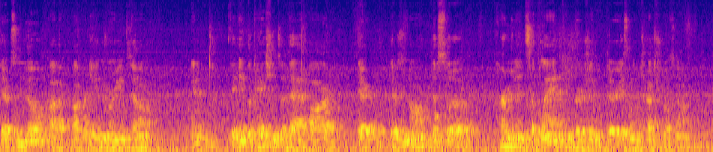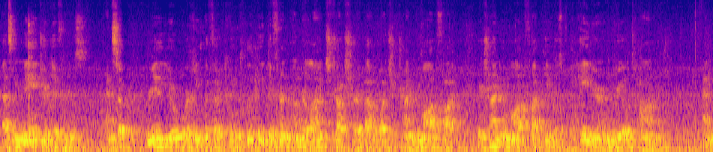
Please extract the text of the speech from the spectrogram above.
there's no private property in the marine zone. And the implications of that are there, there's not the sort of permanence of land conversion there is in the terrestrial zone. That's a major difference. And so really you're working with a completely different underlying structure about what you're trying to modify. You're trying to modify people's behavior in real time. And,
